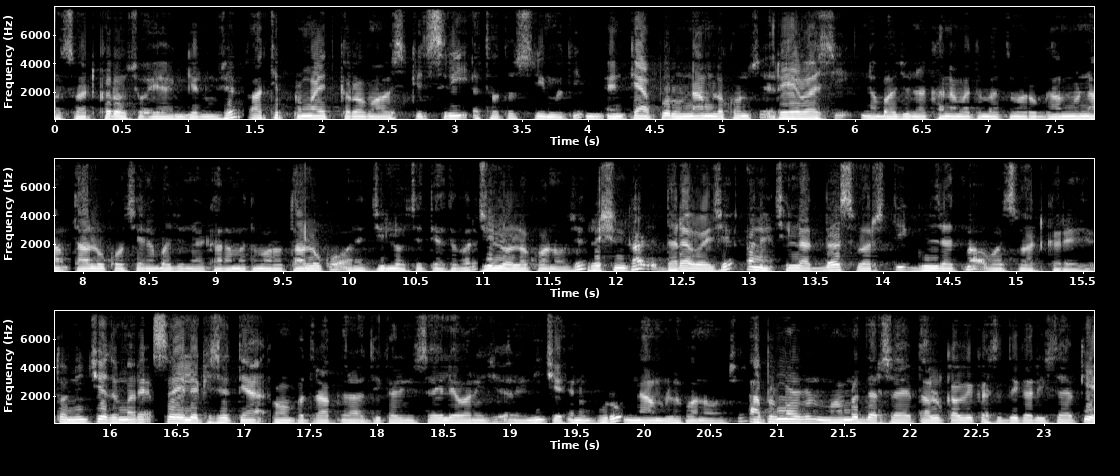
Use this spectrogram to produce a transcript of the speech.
વસવાટ કરો છો એ અંગેનું છે. આથી પ્રમાણિત કરવામાં આવે છે કે શ્રી અથવા તો શ્રીમતી. અને ત્યાં પૂરું નામ લખવાનું રહેવાસી. ના બાજુના ખાનામાં તમારે તમારું ગામનું નામ, તાલુકો છે. એના બાજુના ખાનામાં તમારો તાલુકો અને જિલ્લો છે. ત્યાં તમારે જિલ્લો લખવાનો છે. રેશન કાર્ડ ધરાવે છે અને છેલ્લા દસ વર્ષથી ગુજરાતમાં વસવાટ કરે છે. તો નીચે તમારે સહી લખી છે. ત્યાં પ્રમાણપત્ર આપનાર અધિકારીની સહી લેવાની છે અને નીચે એનું પૂરું નામ લખવાનું છે. આ પ્રમાણે મામલતદાર સાહેબ, તાલુકા વિકાસ અધિકારી સાહેબ કે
